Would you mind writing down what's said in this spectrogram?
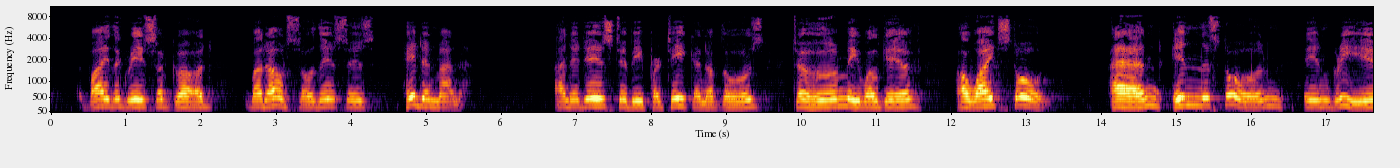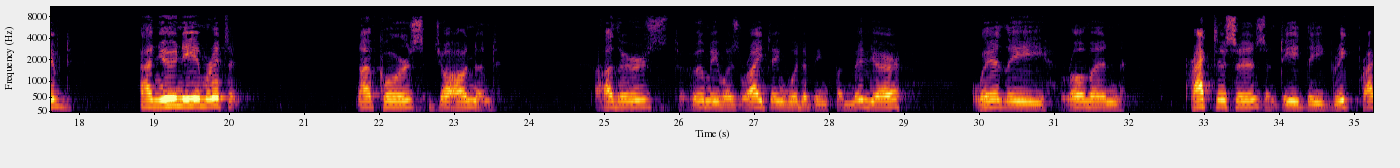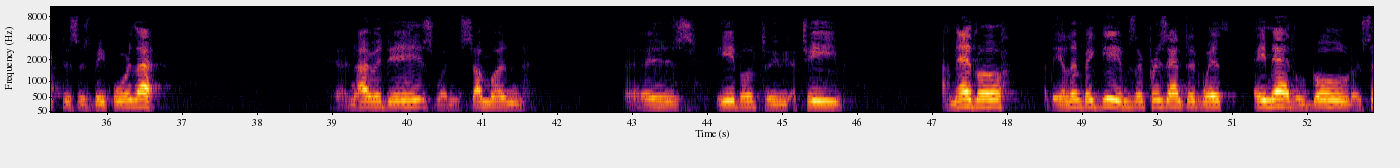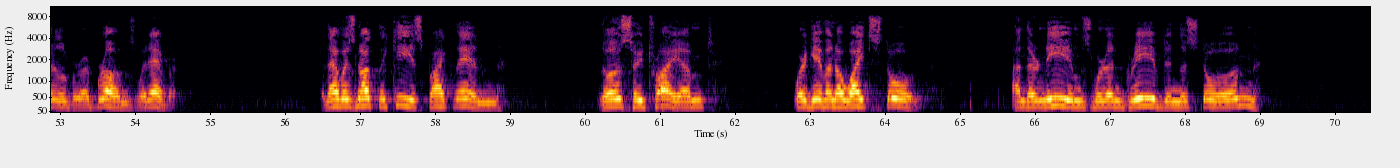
by the grace of God, but also this is hidden manna. and it is to be partaken of those to whom he will give a white stone, and in the stone engraved a new name written. Now of course, John and others to whom he was writing would have been familiar with the Roman practices, indeed the Greek practices before that. Nowadays, when someone is able to achieve a medal at the Olympic Games, they're presented with a medal, gold or silver or bronze, whatever. But that was not the case back then. Those who triumphed were given a white stone and their names were engraved in the stone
